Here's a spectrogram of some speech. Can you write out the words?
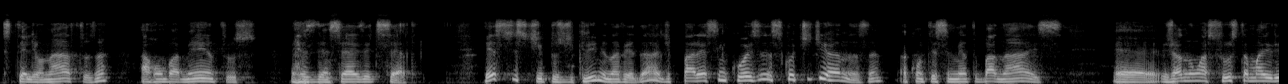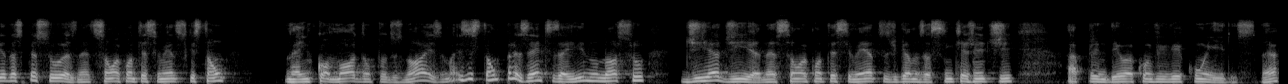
estelionatos, né? arrombamentos residenciais, etc. Esses tipos de crime, na verdade, parecem coisas cotidianas, né? acontecimentos banais, é, já não assusta a maioria das pessoas. Né? São acontecimentos que estão, né, incomodam todos nós, mas estão presentes aí no nosso dia a dia. Né? São acontecimentos, digamos assim, que a gente aprendeu a conviver com eles. Né?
